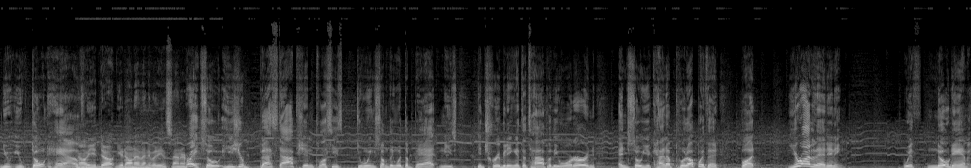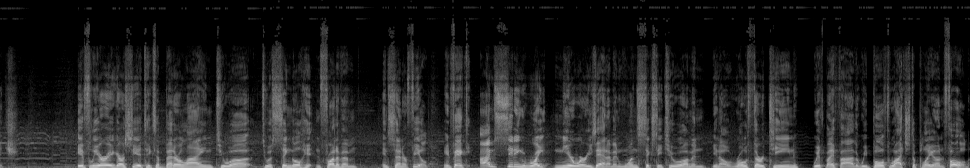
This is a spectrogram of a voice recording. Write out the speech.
You you don't have No, you don't. You don't have anybody in center. Right, so he's your best option. Plus, he's doing something with the bat, and he's contributing at the top of the order, and and so you kind of put up with it. But you're out of that inning with no damage. If Leury Garcia takes a better line to a to a single hit in front of him in center field. In fact, I'm sitting right near where he's at. I'm in 162. I'm in you know row 13 with my father. We both watched the play unfold.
